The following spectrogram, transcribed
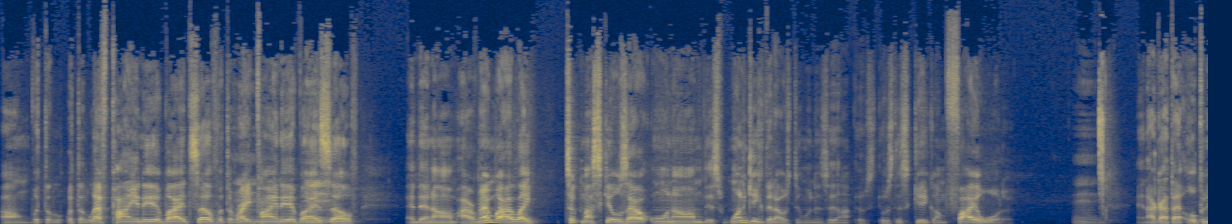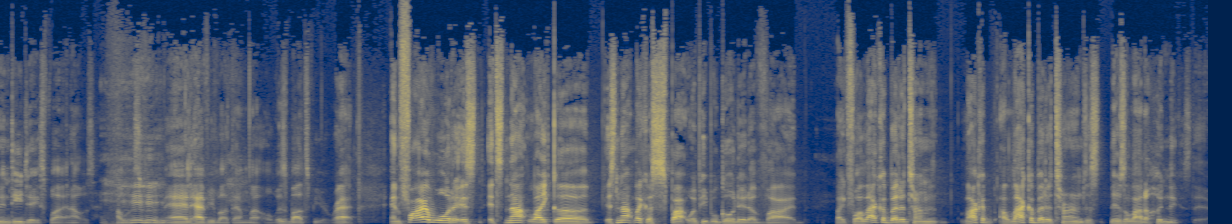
um, with the with the left pioneer by itself, with the right pioneer by itself. And then um I remember I like took my skills out on um this one gig that I was doing. It was, it was, it was this gig um Firewater. Mm. And I got that opening DJ spot, and I was I was mad happy about that. I'm like, oh, it's about to be a rap. And Firewater is it's not like a it's not like a spot where people go there to vibe. Like for a lack of better term, lack of, a lack of better terms, there's a lot of hood niggas there.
